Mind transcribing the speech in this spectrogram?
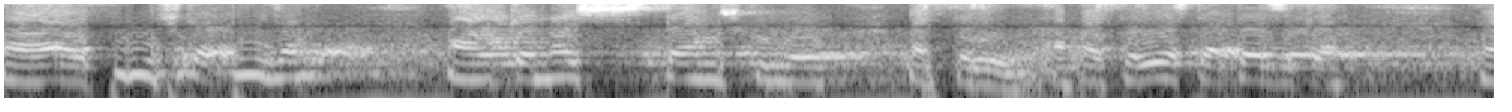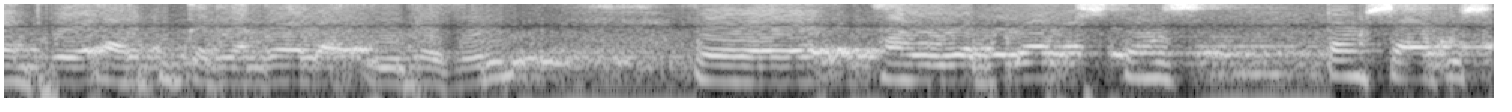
eh, significativa ao que nós temos como parceria. A parceria estratégica entre a República de Angola e o Brasil, ao abordar questões tão chaves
